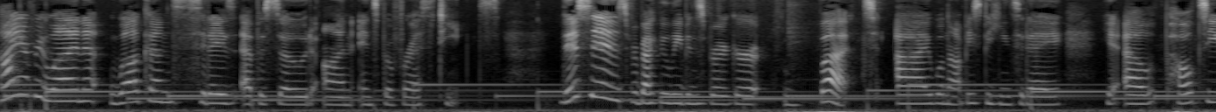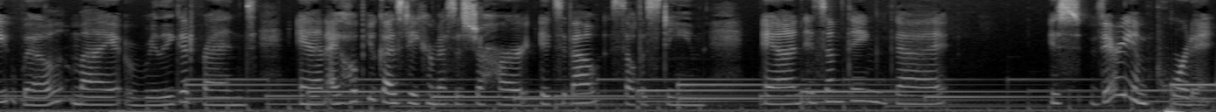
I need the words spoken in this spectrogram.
Hi everyone, welcome to today's episode on Inspo for Us Teens. This is Rebecca Liebensberger, but I will not be speaking today. Yael Palti will, my really good friend, and I hope you guys take her message to heart. It's about self esteem, and it's something that is very important,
